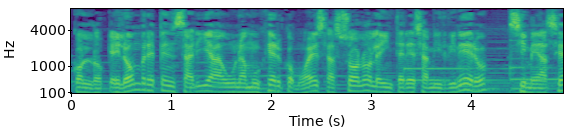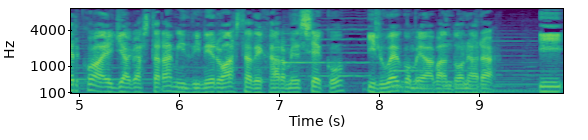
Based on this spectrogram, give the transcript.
con lo que el hombre pensaría a una mujer como esa solo le interesa mi dinero, si me acerco a ella gastará mi dinero hasta dejarme seco, y luego me abandonará. Y,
